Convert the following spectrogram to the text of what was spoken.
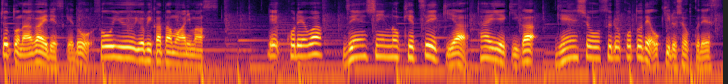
ちょっと長いですけどそういう呼び方もあります。でこれは全身の血液や体液が減少することで起きるショックです。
